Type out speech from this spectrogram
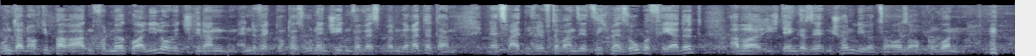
und dann auch die Paraden von Mirko Alilovic, die dann im Endeffekt noch das Unentschieden für Westbrem gerettet haben. In der zweiten Hälfte waren sie jetzt nicht mehr so gefährdet, aber ich denke, sie hätten schon lieber zu Hause auch gewonnen.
